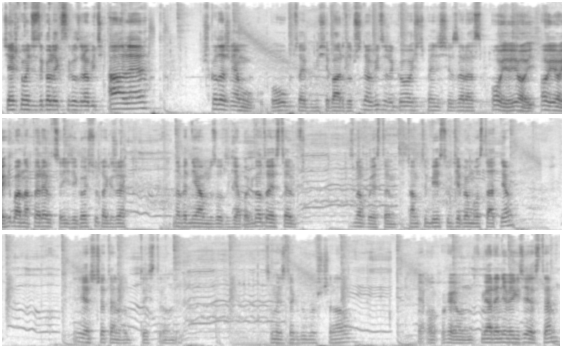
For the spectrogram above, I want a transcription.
ciężko będzie cokolwiek z tego zrobić, ale... Szkoda, że nie mam łuku, bo łuk tutaj by mi się bardzo przydał. Widzę, że gość będzie się zaraz... Oj, oj, oj, oj, chyba na perełce idzie gościu, także nawet nie mam złotych jabłek. No to jestem... Znowu jestem w tamtym miejscu, gdzie byłem ostatnio. I jeszcze ten od tej strony. Co będzie tak długo strzelał? Nie, okej, on w miarę nie wie, gdzie jestem.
